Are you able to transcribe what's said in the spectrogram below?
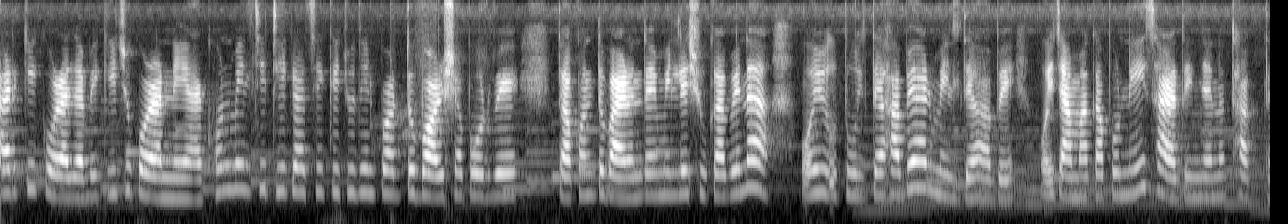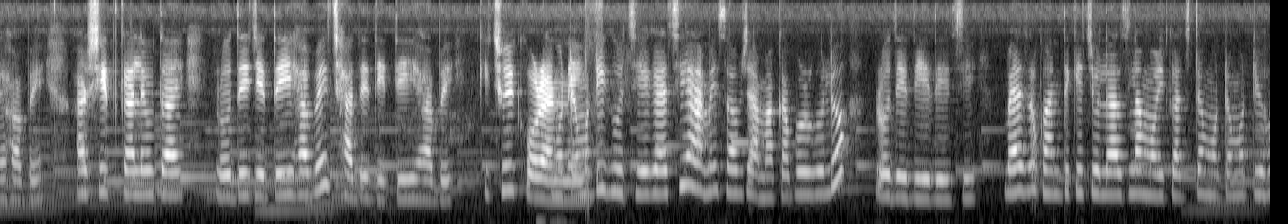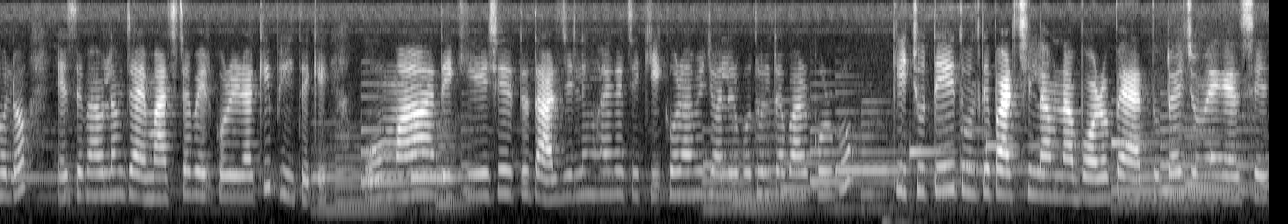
আর কি করা যাবে? কিছু করার নেই। এখন মিলছি, ঠিক আছে। কিছুদিন পর তো বর্ষা পড়বে। তখন তো বারান্দায় মিললে শুকাবে না। ওই তুলতে হবে আর মিলতে হবে। ওই জামা কাপড় নিয়েই সারাদিন যেন থাকতে হবে। আর শীতকালেও তাই। রোদে যেতেই হবে, ছাদে দিতেই হবে। কিছুই করার নেই। মোটামুটি গুছিয়ে গেছি, আমি সব জামা কাপড়গুলো রোদে দিয়ে দিয়েছি। ব্যাস, ওখান থেকে চলে আসলাম, ওই কাজটা মোটামুটি হলো। এসে ভাবলাম, যাই, মাছটা বের করে রাখি ফ্রি থেকে। ও মা, দেখি এসে তো দার্জিলিং হয়ে গেছে, কি করে আমি জলের বোতলটা বার করব। কিছুতেই তুলতে পারছিলাম না। বরফে এতটাই জমে গেছে।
